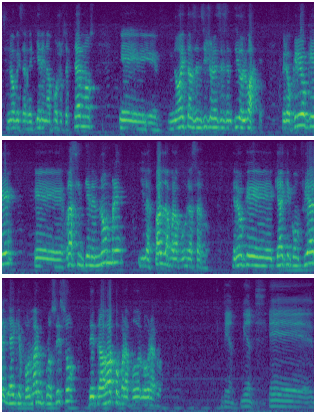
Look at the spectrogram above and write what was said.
sino que se requieren apoyos externos no es tan sencillo en ese sentido el básquet, pero creo que eh, Racing tiene el nombre y la espalda para poder hacerlo. Creo que, hay que confiar y hay que formar un proceso de trabajo para poder lograrlo. Bien, bien. Eh,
